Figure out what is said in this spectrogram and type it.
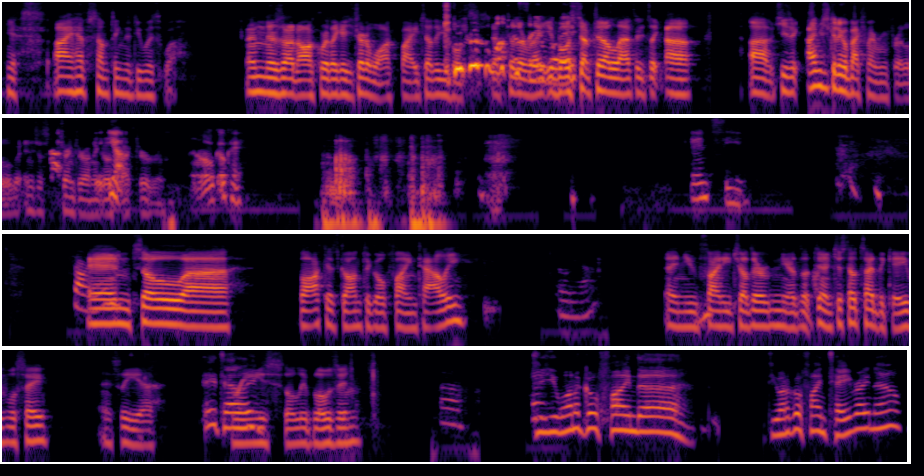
Yes, I have something to do as well. And there's that awkward, like as you try to walk by each other, you both step to the right, same you both step to the left. And it's like, uh, uh, she's like, I'm just gonna go back to my room for a little bit, and just turns around and goes yeah. back to her room. Oh, okay. And scene. Sorry. And so, uh, Bach has gone to go find Tali, oh yeah. and you find each other near the, you know, just outside the cave, we'll say, as the uh, Hey, Tali. breeze slowly blows in. Oh. Do you want to go find uh? Do you want to go find Tay right now?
